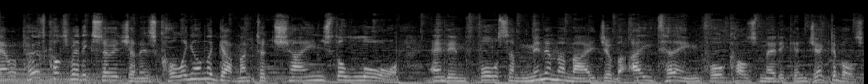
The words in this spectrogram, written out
Now, a Perth cosmetic surgeon is calling on the government to change the law and enforce a minimum age of 18 for cosmetic injectables.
